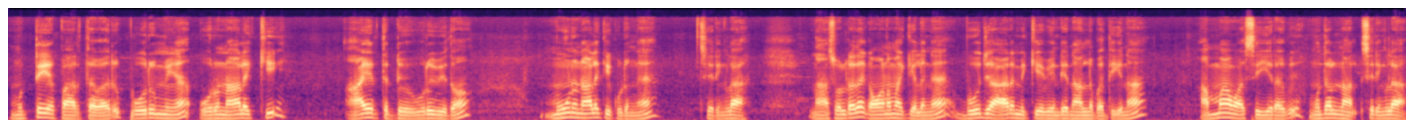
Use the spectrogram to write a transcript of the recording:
முட்டையை பார்த்தவாறு பொறுமையாக ஒரு நாளைக்கு ஆயிரத்தெட்டு உருவிதம் மூணு நாளைக்கு கொடுங்க. சரிங்களா? நான் சொல்கிறத கவனமாக கேளுங்க. பூஜை ஆரம்பிக்க வேண்டிய நாள்னு பார்த்தீங்கன்னா அமாவாசை இரவு முதல் நாள். சரிங்களா?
